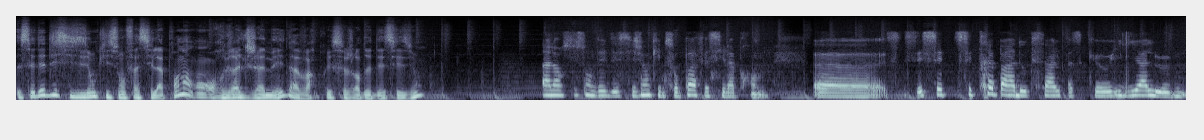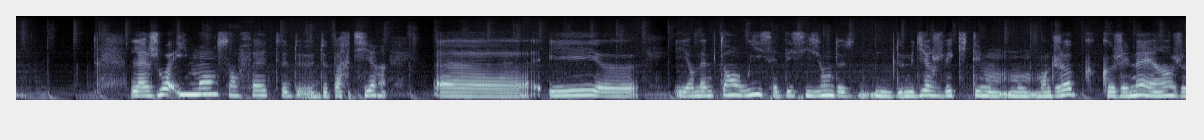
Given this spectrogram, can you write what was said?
c'est des décisions qui sont faciles à prendre. On regrette jamais d'avoir pris ce genre de décision Alors, ce sont des décisions qui ne sont pas faciles à prendre. c'est très paradoxal parce qu'il y a le, la joie immense en fait de, partir euh, et, euh, et en même temps, oui, cette décision de, de me dire je vais quitter mon, mon, job que j'aimais, hein, je,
